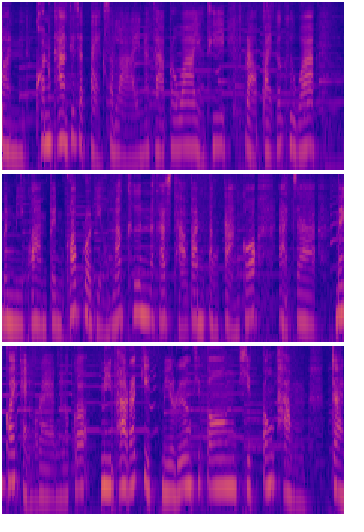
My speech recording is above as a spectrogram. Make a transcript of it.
มันค่อนข้างที่จะแตกสลายนะคะ เพราะว่าอย่างที่กล่าวไปก็คือว่า มันมีความเป็นครอบครัวเดี่ยวมากขึ้นนะคะ สถาบันต่างๆ ก็อาจจะไม่ค่อยแข็งแรง แล้วก็มีภารกิจมีเรื่องที่ต้องคิดต้องทำกัน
